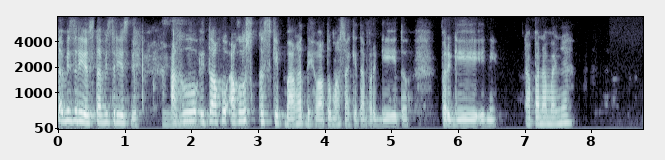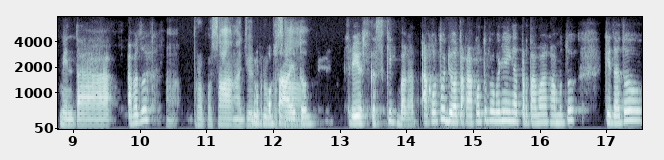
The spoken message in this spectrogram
Tapi serius, tapi serius deh. Iya. Aku itu aku aku ke skip banget deh waktu masa kita pergi itu. Pergi ini. Apa namanya? Minta apa tuh? Ah, proposal ngajuin Proposal itu. Serius ke skip banget. Aku tuh di otak aku tuh pokoknya ingat pertama kamu tuh kita tuh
